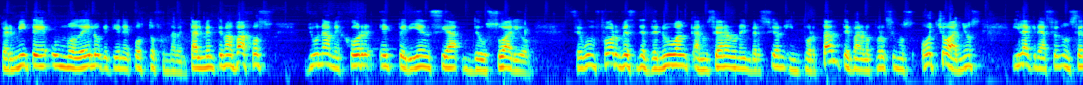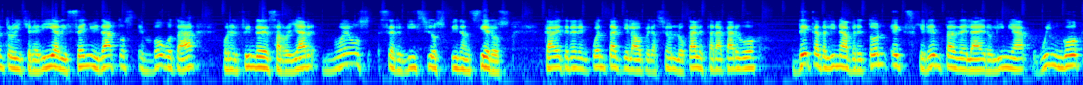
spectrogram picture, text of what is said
Permite un modelo que tiene costos fundamentalmente más bajos y una mejor experiencia de usuario. Según Forbes, desde Nubank anunciaron una inversión importante para los próximos ocho años y la creación de un centro de ingeniería, diseño y datos en Bogotá con el fin de desarrollar nuevos servicios financieros. Cabe tener en cuenta que la operación local estará a cargo de Catalina Bretón, ex gerenta de la aerolínea Wingo,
